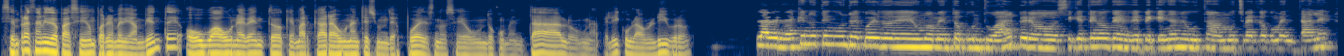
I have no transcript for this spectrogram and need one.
¿Siempre has tenido pasión por el medio ambiente o hubo un evento que marcara un antes y un después? No sé, un documental o una película, un libro. La verdad es que no tengo un recuerdo de un momento puntual, pero sí que tengo que desde pequeña me gustaban mucho ver documentales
